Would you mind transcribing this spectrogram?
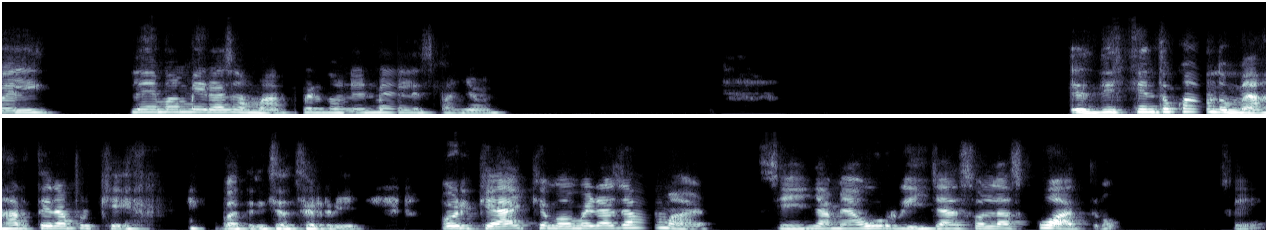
él le mamera llamar, perdónenme el español, es distinto cuando me da jartera porque Patricia se ríe, porque hay que mamera llamar, sí, ya me aburrí, ya son las cuatro, sí,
